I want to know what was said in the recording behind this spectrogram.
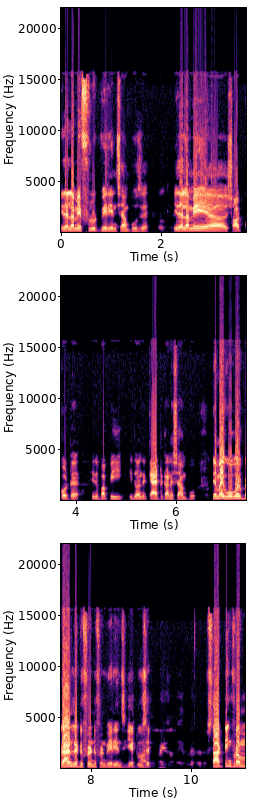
இது எல்லாமே ஃப்ரூட் வேரியன்ட் ஷாம்பூஸு இது எல்லாமே ஷார்ட் கோட்டு இது பப்பி. இது வந்து கேட்டுக்கான ஷாம்பு இதே மாதிரி ஒவ்வொரு பிராண்டில் different different variants A to set starting from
